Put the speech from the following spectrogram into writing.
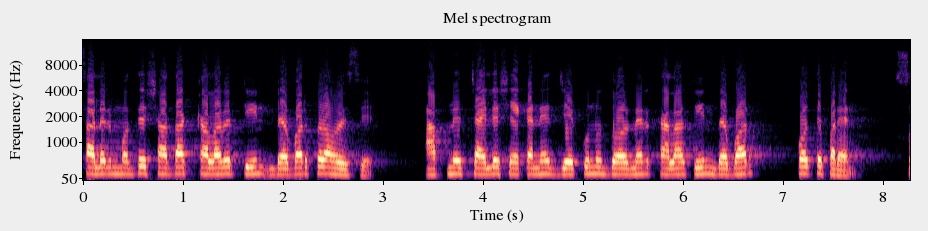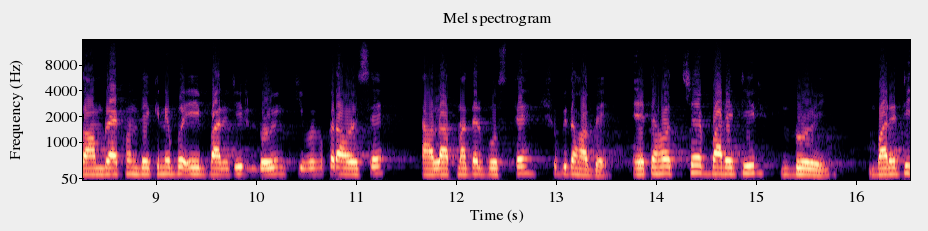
সালের মধ্যে সাদা কালারের টিন ব্যবহার করা হয়েছে। আপনি চাইলে সেখানে যে কোনো ধরনের কালার টিন ব্যবহার করতে পারেন। সো আমরা এখন দেখে নেব এই বাড়িটির ড্রয়িং কীভাবে করা হয়েছে, তাহলে আপনাদের বুঝতে সুবিধা হবে। এটা হচ্ছে বাড়িটির ড্রয়িং বাড়িটি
